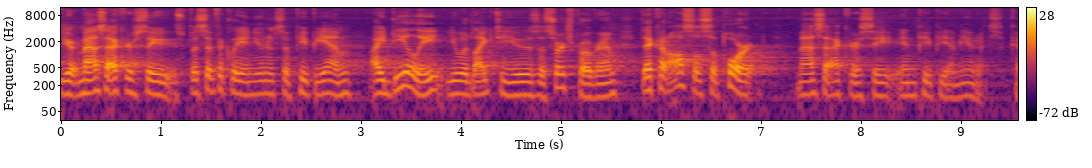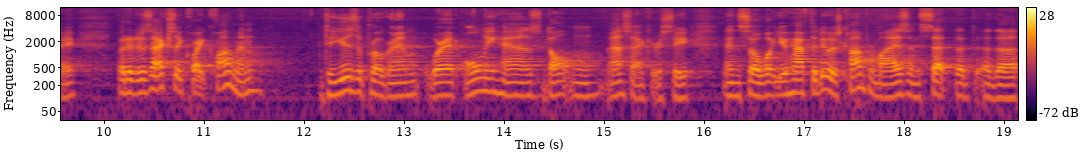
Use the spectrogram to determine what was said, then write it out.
your mass accuracy specifically in units of ppm, ideally you would like to use a search program that can also support mass accuracy in ppm units, okay? But it is actually quite common to use a program where it only has Dalton mass accuracy. And so what you have to do is compromise and set the, the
